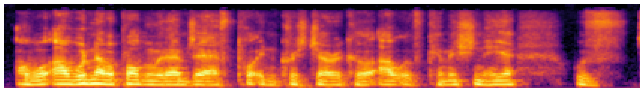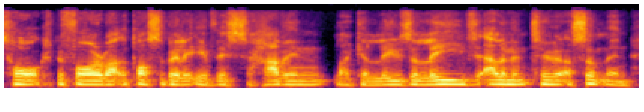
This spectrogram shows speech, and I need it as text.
I w- I wouldn't have a problem with MJF putting Chris Jericho out of commission here. We've talked before about the possibility of this having like a loser leaves element to it or something.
